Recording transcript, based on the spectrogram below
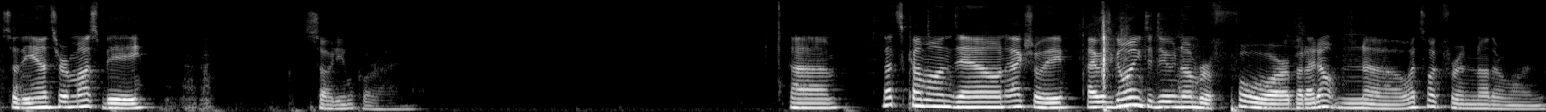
So the answer must be sodium chloride. Um, let's come on down. Actually, I was going to do number four, but I don't know. Let's look for another one.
